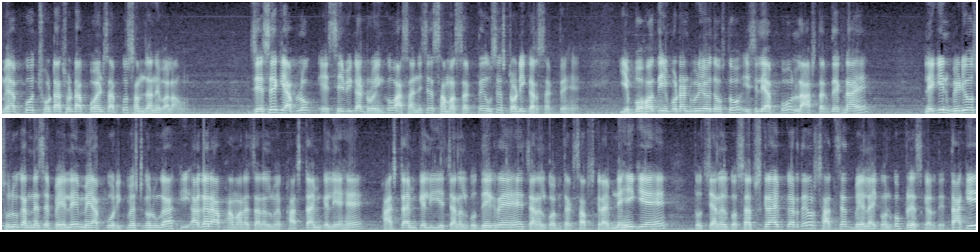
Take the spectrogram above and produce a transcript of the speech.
मैं आपको छोटा छोटा पॉइंट्स आपको समझाने वाला हूँ। जैसे कि आप लोग एससीबी का ड्राइंग को आसानी से समझ सकते हैं, उसे स्टडी कर सकते हैं। ये बहुत ही इंपॉर्टेंट वीडियो है दोस्तों, इसलिए आपको लास्ट तक देखना है। लेकिन वीडियो शुरू करने से पहले मैं आपको रिक्वेस्ट करूँगा कि अगर आप हमारे चैनल में फ़र्स्ट टाइम के लिए हैं फ़र्स्ट टाइम के लिए चैनल को देख रहे हैं, चैनल को अभी तक सब्सक्राइब नहीं किए हैं तो चैनल को सब्सक्राइब कर दें और साथ ही साथ बेल आइकन को प्रेस कर दें, ताकि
